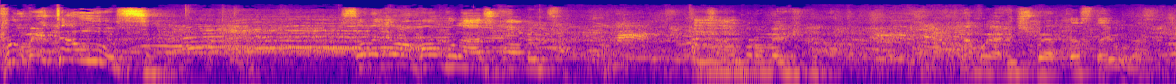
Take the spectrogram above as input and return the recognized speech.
Prometheus! Szóval egy olyan hangolásban, amit számomra még nem olyan ismert lesz, de jó lesz.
